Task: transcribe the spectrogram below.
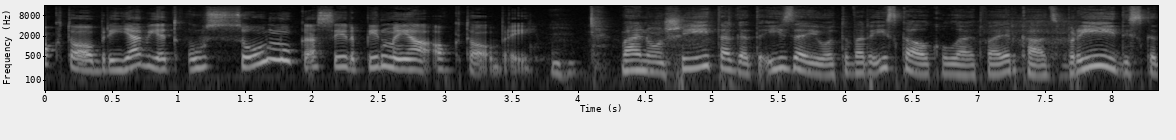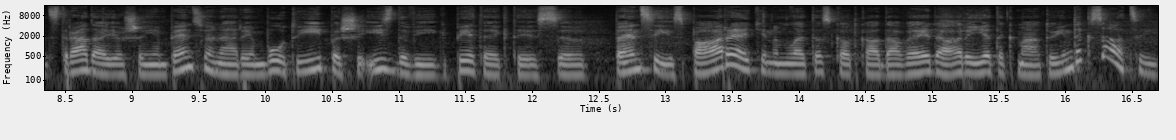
oktobri jau iet uz summu, kas ir 1. oktobrī. Mhm. Vai no šī tagad izējot, var izkalkulēt, vai ir kāds brīdis, kad strādājošajiem pensionāriem būtu īpaši izdevīgi pieteikties pensijas pārreikinam, lai tas kaut kādā veidā arī ietekmētu indeksāciju?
